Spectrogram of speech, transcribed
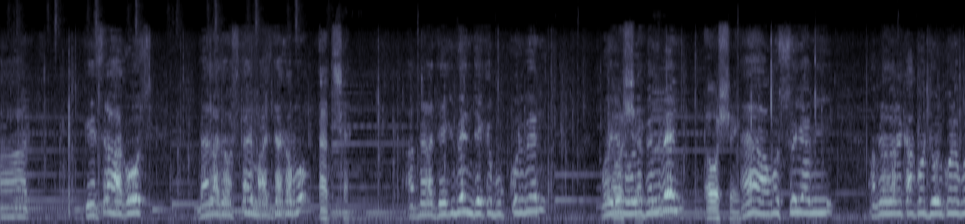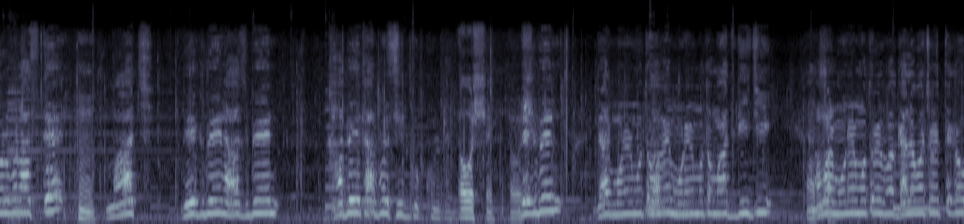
আর তেসরা আগস্ট বেলা দশটায় মাছ দেখাবো। আচ্ছা। আপনারা দেখবেন দেখে বুক করবেন। প্রয়োজন হলে ফেলবেন। অবশ্যই। হ্যাঁ অবশ্যই আমি আপনাদের কাকু জোর করে বলব না আসতে মাছ দেখবেন আসবেন খাবে তারপরে সিট বুক করবেন অবশ্যই অবশ্যই। দেখবেন যার মনের মতো হবে মনের মতো মাছ দিয়েছি। আচ্ছা। আমার মনের মতো গেল বছরের থেকেও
